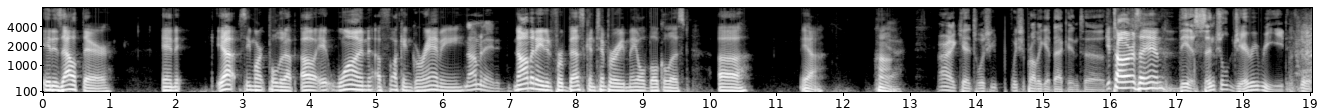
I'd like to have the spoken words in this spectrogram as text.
it is out there, and it, yeah, see, Mark pulled it up. Oh, it won a fucking Grammy, Nominated. nominated for best contemporary male vocalist. Uh, yeah, huh? Yeah. All right, kids. We should we should probably get back into Guitars and the essential Jerry Reed. Let's do it.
